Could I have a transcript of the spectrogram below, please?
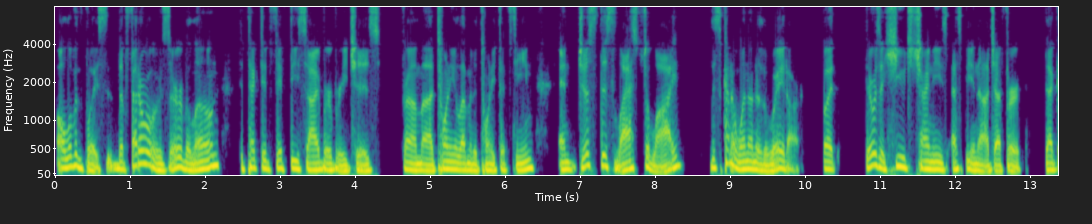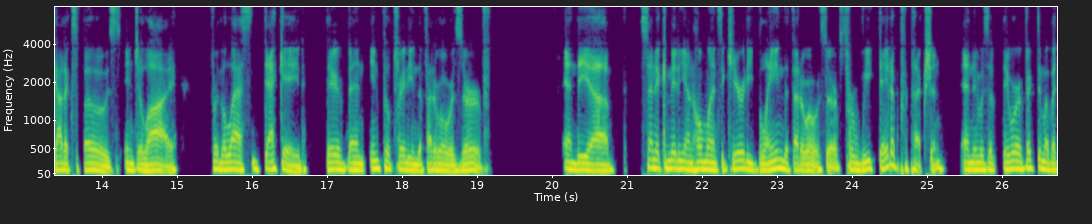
all over the place. The Federal Reserve alone detected 50 cyber breaches from uh, 2011 to 2015. And just this last July, this kind of went under the radar. But there was a huge Chinese espionage effort that got exposed in July. For the last decade, they have been infiltrating the Federal Reserve. And the uh, Senate Committee on Homeland Security blamed the Federal Reserve for weak data protection. And it was a, they were a victim of a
